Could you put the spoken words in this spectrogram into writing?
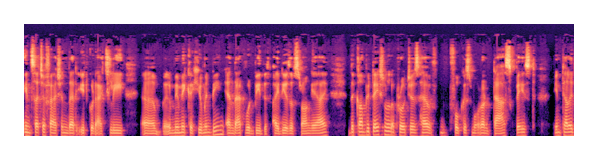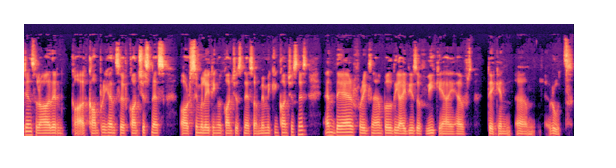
in such a fashion that it could actually uh, mimic a human being, and that would be the ideas of strong AI. The computational approaches have focused more on task based intelligence rather than co- comprehensive consciousness or simulating a consciousness or mimicking consciousness. And there, for example, the ideas of weak AI have taken um, roots.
